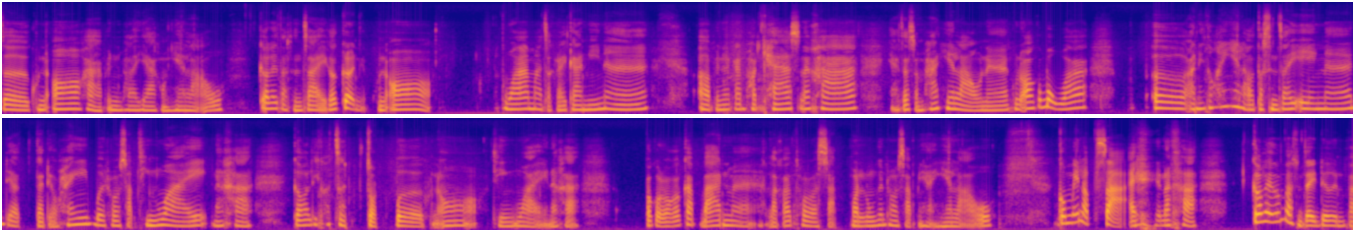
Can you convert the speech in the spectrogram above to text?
เจอคุณอ้อค่ะ เป็นภรรยาของเฮียเหลา ก็เลยตัดสินใจก็เกิดกับคุณอ้อว่ามาจากรายการนี้นะเออเป็นรายการพอดแคสต์นะคะ อยากจะสัมภาษณ์เฮียเหลานะ คุณอ้อก็บอกว่า เออ อันนี้ต้องให้เฮียเหลาตัดสินใจเองนะ เดี๋ยวแต่เดี๋ยวให้เบอร์โทรศัพท์ทิ้งไว้นะคะ ก็รีก็จดจดเบอร์คุณอ้อทิ้งไว้นะคะ ปรากฏว่าก็กลับบ้านมา แล้วก็โทรศัพท์วันรุ่งขึ้นโทรศัพท์ไปหาเฮียเหลา ก็ไม่รับสายนะคะ ก็เลยต้องตัดสินใจเดินไป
